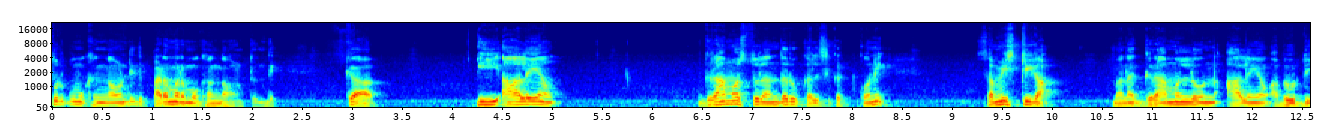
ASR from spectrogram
తూర్పు ముఖంగా ఉంటుంది ఇది పడమర ముఖంగా ఉంటుంది. ఇక ఈ ఆలయం గ్రామస్తులందరూ కలిసి కట్టుకొని సమిష్టిగా మన గ్రామంలో ఉన్న ఆలయం అభివృద్ధి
